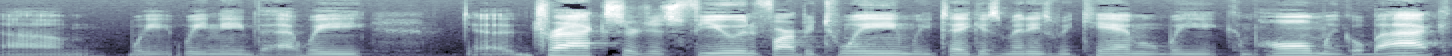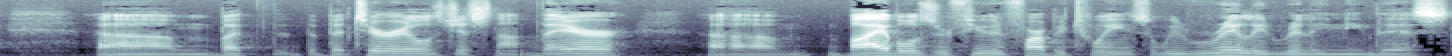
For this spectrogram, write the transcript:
Um, we, we need that. We uh, tracks are just few and far between. We take as many as we can when we come home. We go back, um, but the material is just not there. Um, Bibles are few and far between, so we really, really need this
